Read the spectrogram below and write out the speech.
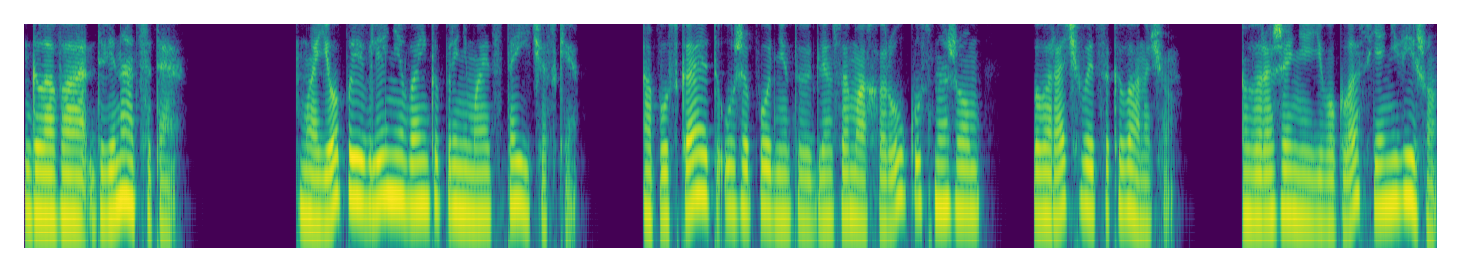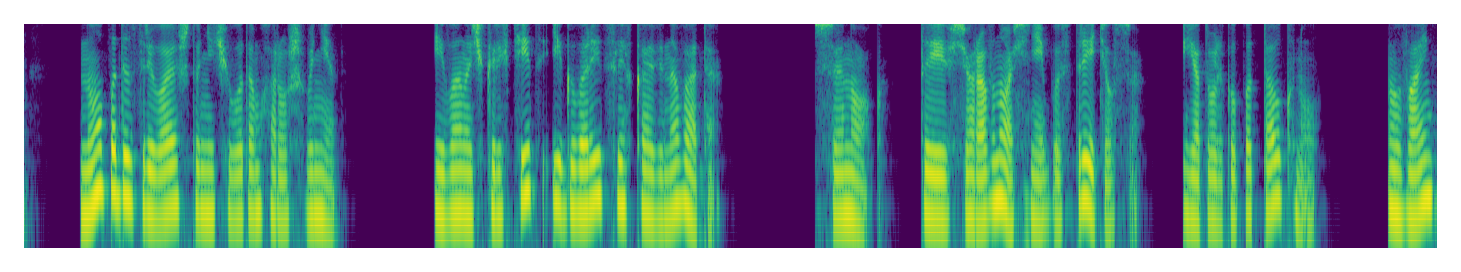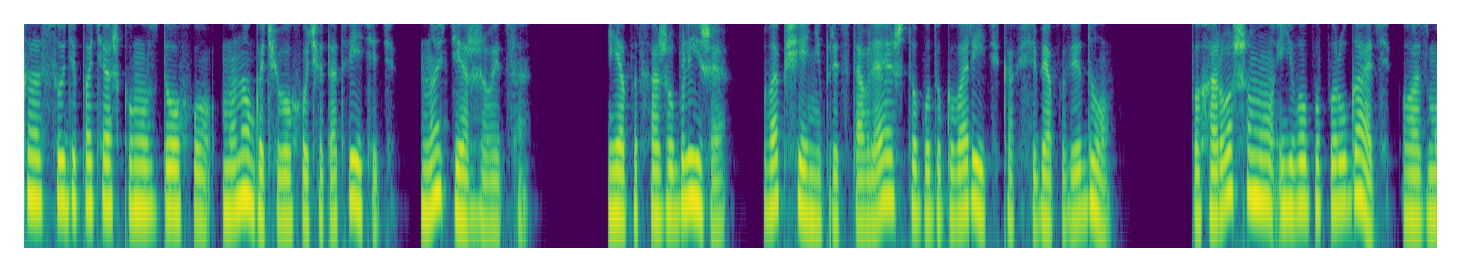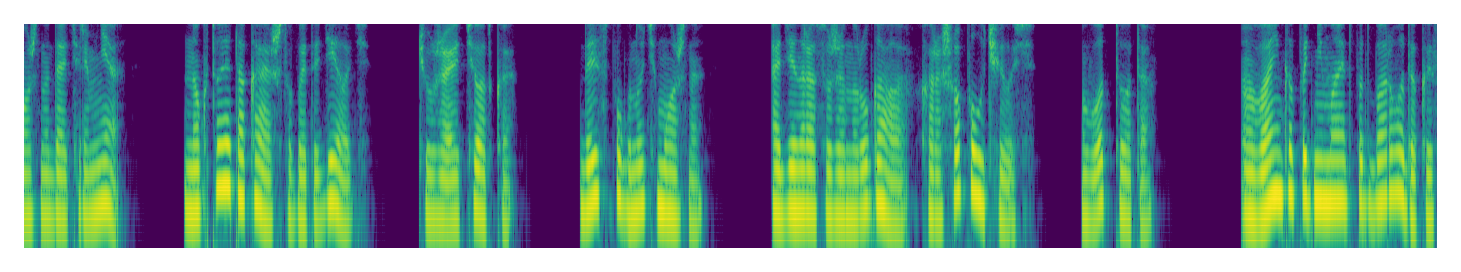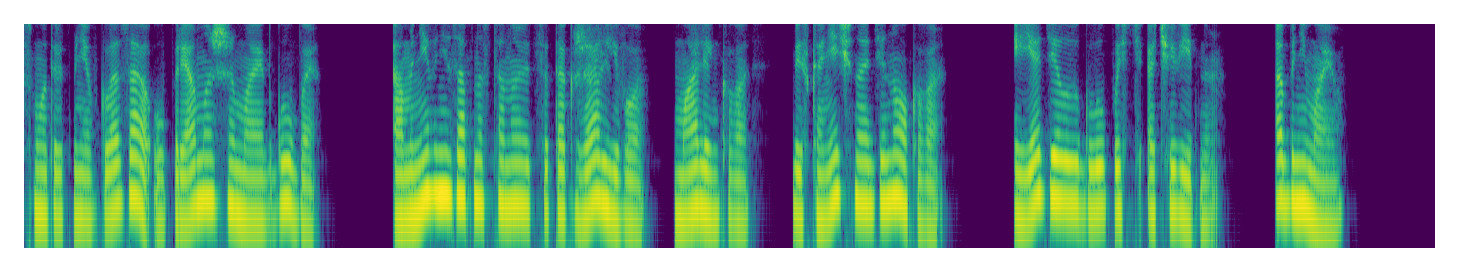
Глава 12. Мое появление Ванька принимает стоически. Опускает уже поднятую для замаха руку с ножом, поворачивается к Иванычу. Выражения его глаз я не вижу, но подозреваю, что ничего там хорошего нет. Иваныч кряхтит и говорит слегка виновато. «Сынок, ты все равно с ней бы встретился. Я только подтолкнул». Ванька, судя по тяжкому вздоху, много чего хочет ответить, но сдерживается. Я подхожу ближе, вообще не представляя, что буду говорить, как себя поведу. По-хорошему, его бы поругать, возможно, дать ремня. Но кто я такая, чтобы это делать? Чужая тетка. Да и спугнуть можно. Один раз уже наругала. Хорошо получилось? Вот то-то. Ванька поднимает подбородок и смотрит мне в глаза, упрямо сжимает губы. А мне внезапно становится так жаль его, маленького, бесконечно одинокого. И я делаю глупость очевидную. Обнимаю.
